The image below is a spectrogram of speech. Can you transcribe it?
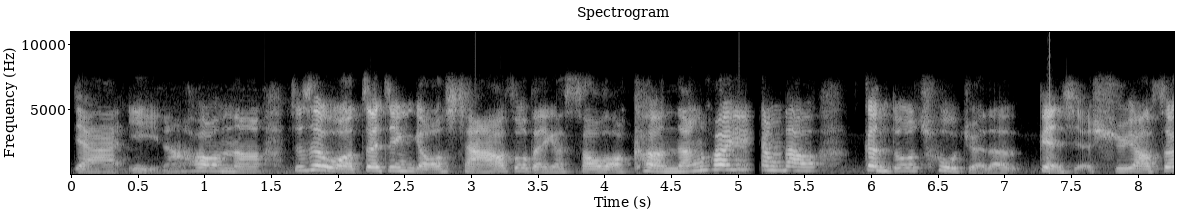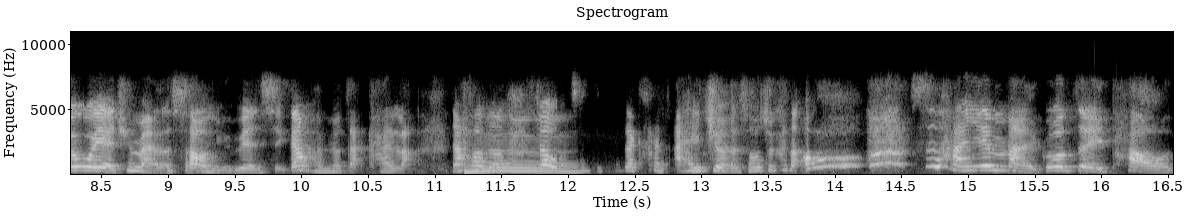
嘉义，然后呢，就是我最近有想要做的一个 solo，可能会用到更多触觉的便携需要，所以我也去买了少女练习，但我还没有打开啦。然后呢，嗯、就我在看 IG 的时候就看到，哦，思涵也买过这一套，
